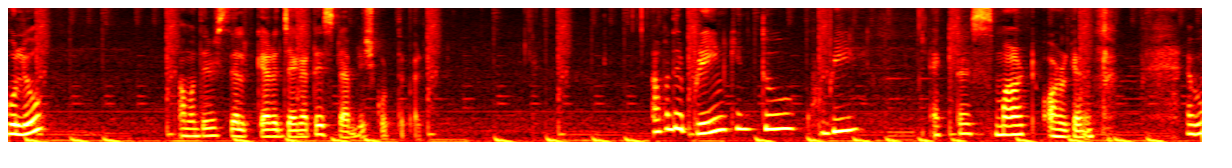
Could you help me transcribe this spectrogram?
হলেও আমাদের সেলফ কেয়ারের জায়গাটা এস্টাবলিশ করতে পারি। আমাদের ব্রেন কিন্তু খুবই একটা স্মার্ট অর্গ্যান এবং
